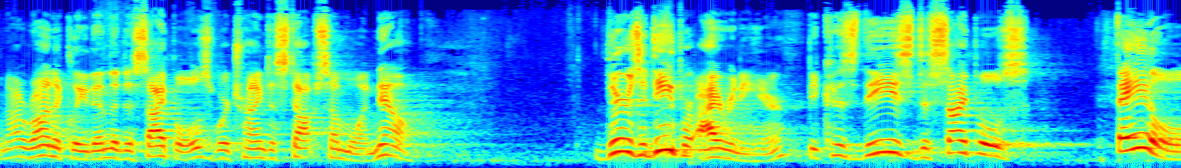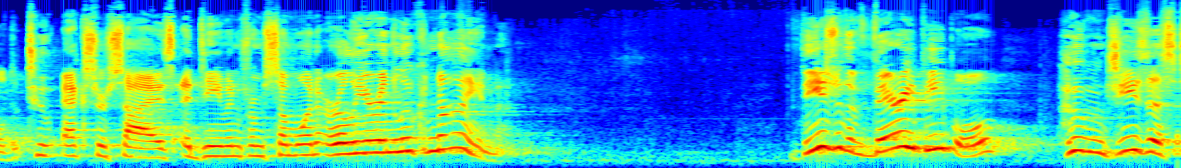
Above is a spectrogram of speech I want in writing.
And ironically, then the disciples were trying to stop someone. Now, there's a deeper irony here because these disciples failed to exorcise a demon from someone earlier in Luke 9. These are the very people whom Jesus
